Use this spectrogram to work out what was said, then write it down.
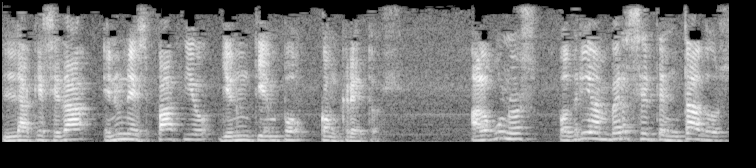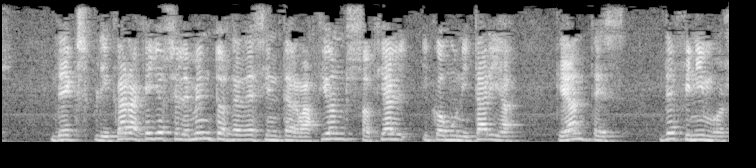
la que se da en un espacio y en un tiempo concretos. Algunos podrían verse tentados de explicar aquellos elementos de desintegración social y comunitaria que antes definimos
